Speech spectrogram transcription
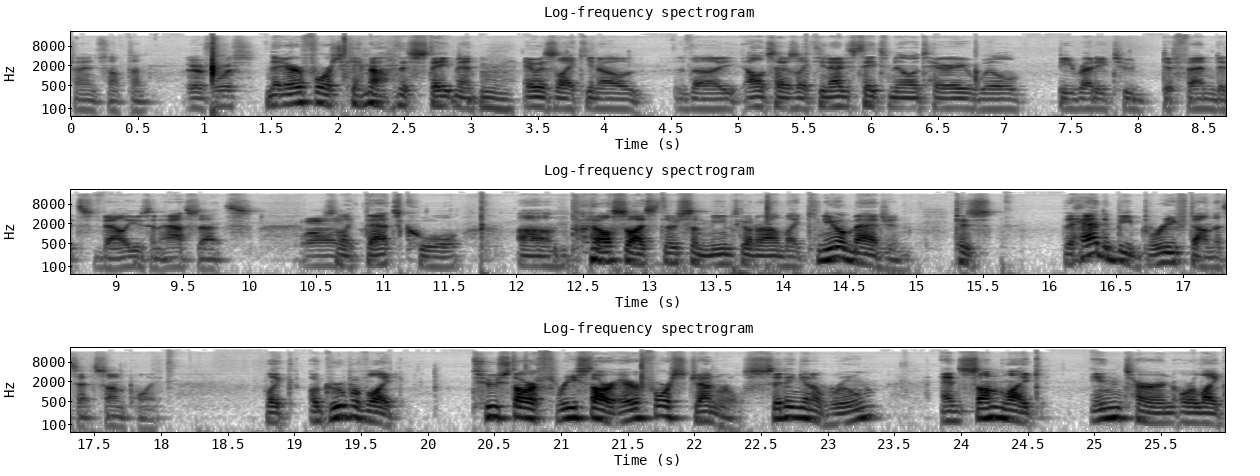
saying something. Air Force. The Air Force came out with this statement. It was like, you know, the all it said was like the United States military will be ready to defend its values and assets. Wow. So like that's cool. Um, but also, I, there's some memes going around. Like, can you imagine? Because they had to be briefed on this at some point. Like a group of like two star, three star Air Force generals sitting in a room, and some like intern or like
